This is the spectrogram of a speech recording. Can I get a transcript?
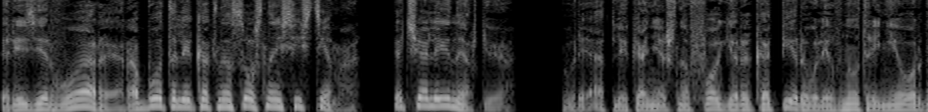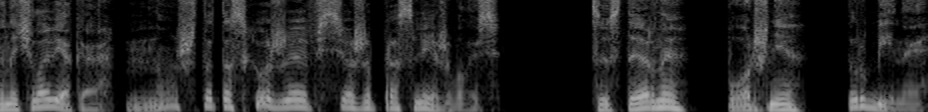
Резервуары работали как насосная система, качали энергию. Вряд ли, конечно, Фогеры копировали внутренние органы человека, но что-то схожее все же прослеживалось. Цистерны, поршни, турбины.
